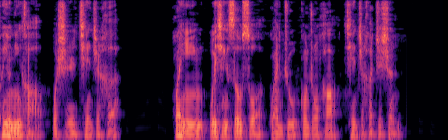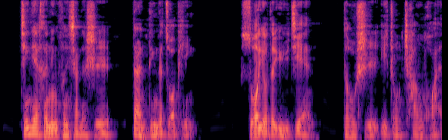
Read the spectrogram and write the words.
朋友您好，我是千纸鹤，欢迎微信搜索关注公众号“千纸鹤之声”。今天和您分享的是淡定的作品。所有的遇见都是一种偿还。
